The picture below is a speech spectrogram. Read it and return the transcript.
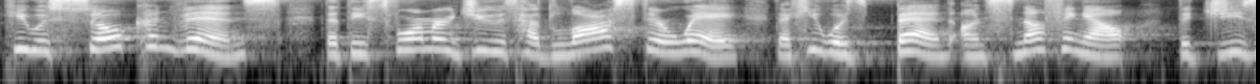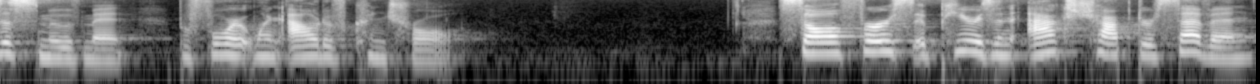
He was so convinced that these former Jews had lost their way that he was bent on snuffing out the Jesus movement before it went out of control. Saul first appears in Acts chapter 7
